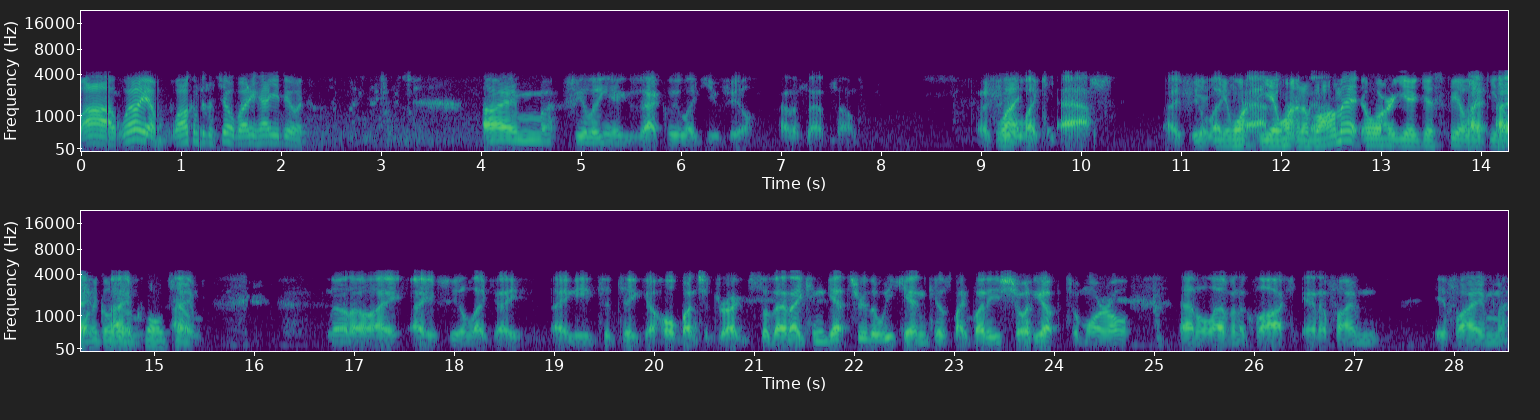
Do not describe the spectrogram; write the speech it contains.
uh William, welcome to the show, buddy. How you doing? I'm feeling exactly like you feel. How does that sound? I feel What? like ass. I feel You, like you want ass you want to vomit or you just feel like I- you don't I- want to go to I'm- a cold show? I'm- no, no. I I feel like I I need to take a whole bunch of drugs so that I can get through the weekend because my buddy's showing up tomorrow at eleven o'clock, and if I'm if I'm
